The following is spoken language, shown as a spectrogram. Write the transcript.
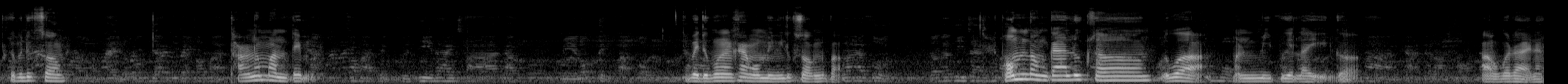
เพื่อเป็นลึกซอง ถังน้ำมันเต็มไปดูว่านข้างๆว่ามีลูกซองหรือเปล่า ผมต้องการลูกซอง หรือว่ามันมีปืนอะไรอีกก็ เอาก็ได้นะ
